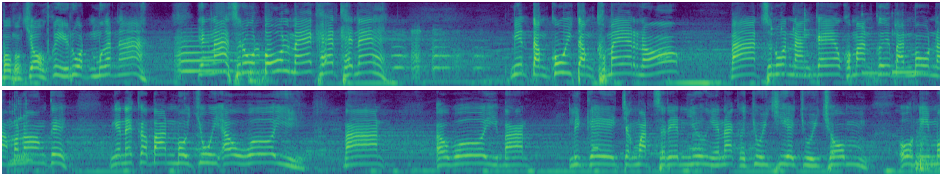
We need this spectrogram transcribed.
บ่มโจกอีรวดเมือดนะอย่างน่าสรุปบูลแม่แคทแค่แน่เมียนตังกุยตังขแมรเนาะบาดสนวนนางแก้วขมันกุยบานโมนน่ะมาน้องเต้งั้นไอ้ก็บานโมจุยเอาเว้ยบาดเอาเว้ยบาดลิเกจังหวัดสระนยืงอย่างนั้นก็จุยเชียร์จุยชมโอ้นี่โม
